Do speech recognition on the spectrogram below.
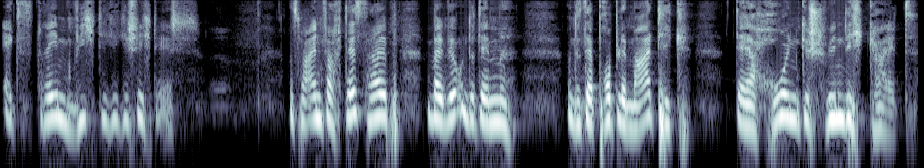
extrem wichtige Geschichte ist. Und zwar einfach deshalb, weil wir unter dem, unter der Problematik der hohen Geschwindigkeit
